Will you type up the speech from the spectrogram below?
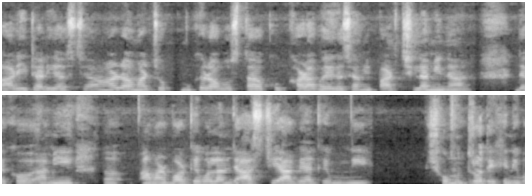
গাড়ি টাড়ি আসছে, আর আমার চোখ মুখের অবস্থা খুব খারাপ হয়ে গেছে, আমি পারছিলামই না। আর দেখো আমি আমার বরকে বললাম যে, আসছি, আগে আগে আমি সমুদ্র দেখে নিব,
